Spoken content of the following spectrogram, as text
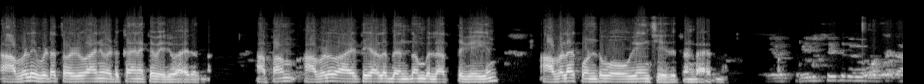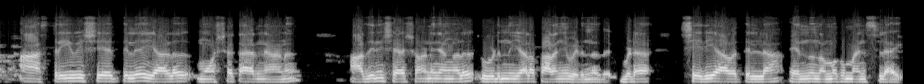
അവൾ ഇവിടെ തൊഴുവാനും എടുക്കാനൊക്കെ വരുമായിരുന്നു അപ്പം അവളുമായിട്ട് ഇയാൾ ബന്ധം പുലർത്തുകയും അവളെ കൊണ്ടുപോവുകയും ചെയ്തിട്ടുണ്ടായിരുന്നു. ആ സ്ത്രീ വിഷയത്തിൽ ഇയാൾ മോശക്കാരനാണ്. അതിനുശേഷമാണ് ഞങ്ങൾ ഇവിടുന്ന് ഇയാളെ പറഞ്ഞു വിടുന്നത്. ഇവിടെ ശരിയാവത്തില്ല എന്ന് നമുക്ക് മനസ്സിലായി.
